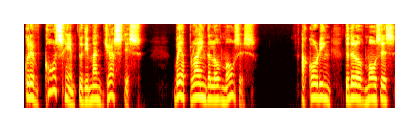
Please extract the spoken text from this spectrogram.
could have caused him to demand justice by applying the law of Moses. According to the law of Moses,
